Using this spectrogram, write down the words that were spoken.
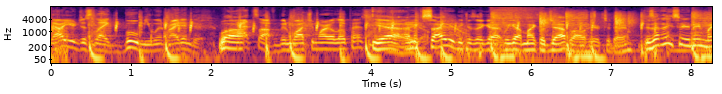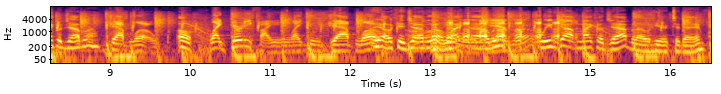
now you're just like, boom, you went right into it. Well- hats off. You've been watching Mario Lopez. Yeah, there I'm you go. excited because I got we got Michael Jablow here today. Is that how you say your name, Michael Jablow? Jablow. Oh, Like dirty fighting, like you would jab low. yeah, okay, Jablow. Mike, uh, we- Jablow. We've got Michael Jablow here today.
